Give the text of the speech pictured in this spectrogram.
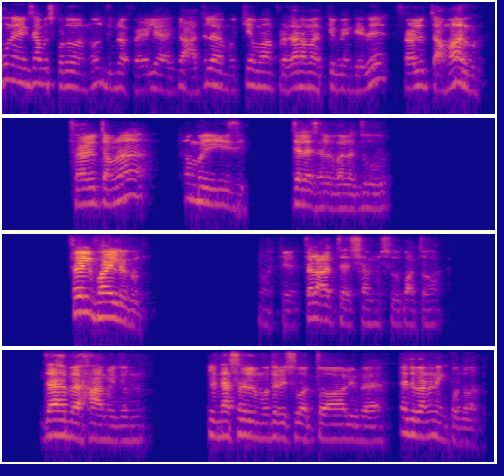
மூணு எக்ஸாம்பிள்ஸ் கொண்டு வரணும். ஜும்லா ஃபெயிலியா இருக்கு அதில் முக்கியமா பிரதானமாக இருக்க வேண்டியது ஃபெயிலு தாமா இருக்கணும் ஃபெயிலு தாம்னா ரொம்ப ஈஸி ஜலசல் வலது ஃபெயில் ஃபைல் இருக்கணும் ஓகே தலாத்த ஷம்சு பார்த்தோம் ذهب حامد நசர் முதரிசு அத்தாலிப இது வேணா நீங்க கொண்டு வரணும்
